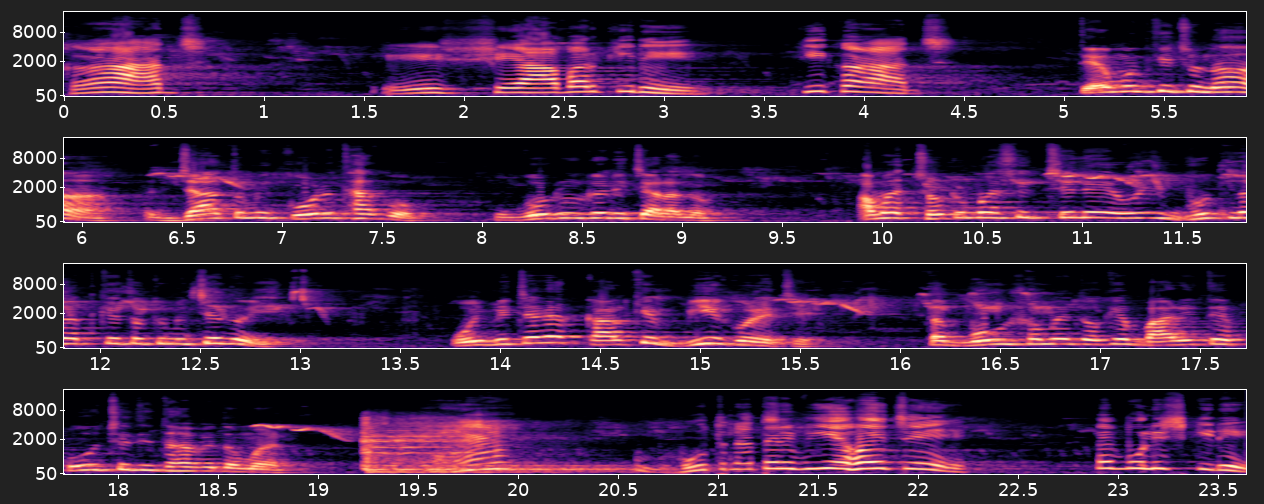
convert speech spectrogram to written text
কাজ? এ সে আবার কি রে? কি কাজ? তেমন কিছু না যা তুমি করে থাকো। গরুর গাড়ি চালানো। আমার ছোট মাসির ছেলে ওই ভূতনাথকে তো তুমি চেনোই। ওই বেচারা কালকে বিয়ে করেছে। তা বউ সমেত ওকে বাড়িতে পৌঁছে দিতে হবে তোমার। হ্যাঁ? ভূতনাথের বিয়ে হয়েছে? বলিস কি রে?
